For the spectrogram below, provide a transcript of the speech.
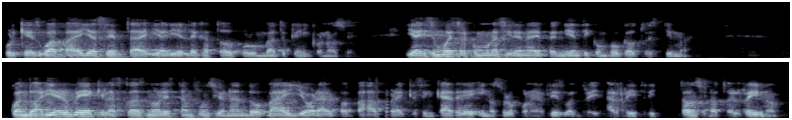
porque es guapa, ella acepta y Ariel deja todo por un vato que ni conoce. Y ahí se muestra como una sirena dependiente y con poca autoestima. Cuando Ariel ve que las cosas no le están funcionando, va y llora al papá para que se encargue y no solo pone en riesgo al al rey Tritón, sino a todo el reino.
